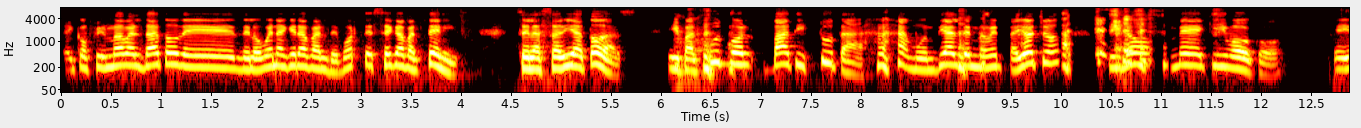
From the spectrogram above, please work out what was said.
eh, confirmaba el dato de, de lo buena que era para el deporte, seca para el tenis. Se las sabía todas. Y para el fútbol, Batistuta, Mundial del 98, si no me equivoco. Y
